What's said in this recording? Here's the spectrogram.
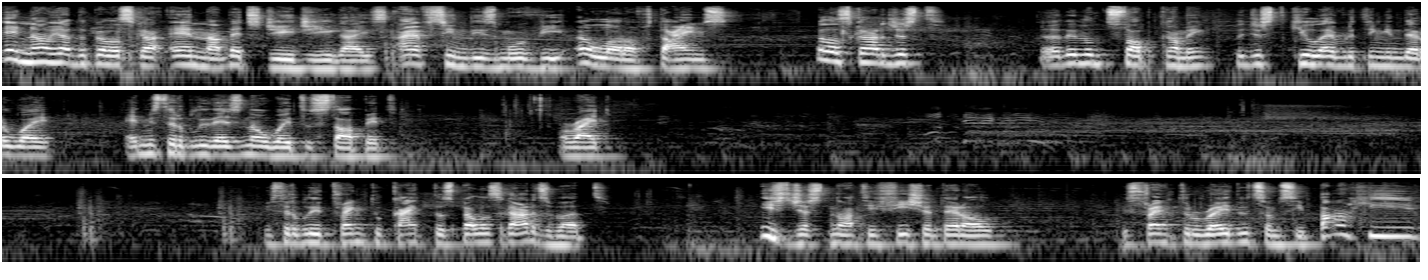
And now you have the Palace Guard, and now that's GG, guys. I've seen this movie a lot of times. Palace Guard just... Uh, they don't stop coming, they just kill everything in their way. And Mr. Blid has no way to stop it. Alright. Mr. Blid trying to kite those Palace Guards, but... He's just not efficient at all. He's trying to raid with some Sipahi,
